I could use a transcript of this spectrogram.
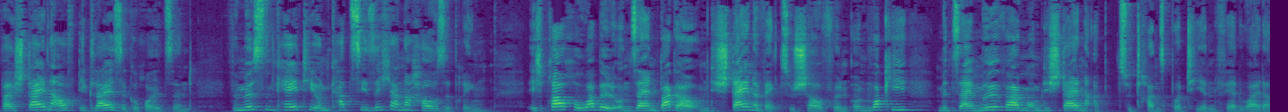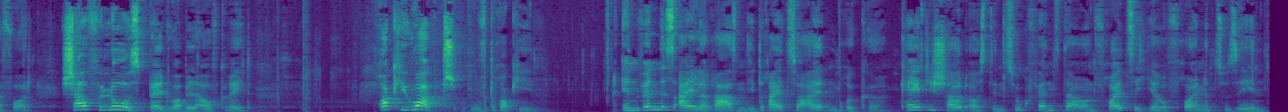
weil Steine auf die Gleise gerollt sind. Wir müssen Katie und Katzi sicher nach Hause bringen. Ich brauche Wobble und seinen Bagger, um die Steine wegzuschaufeln, und Rocky mit seinem Müllwagen, um die Steine abzutransportieren, fährt Ryder fort. Schaufel los, bellt Wobble aufgeregt. Rocky rockt, ruft Rocky. In Windeseile rasen die drei zur alten Brücke. Katie schaut aus dem Zugfenster und freut sich, ihre Freunde zu sehen.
